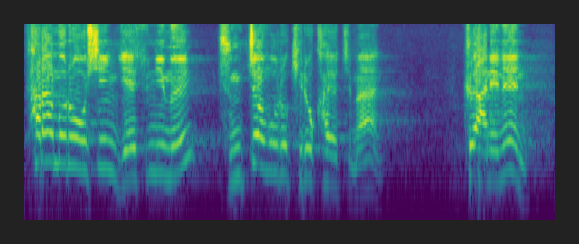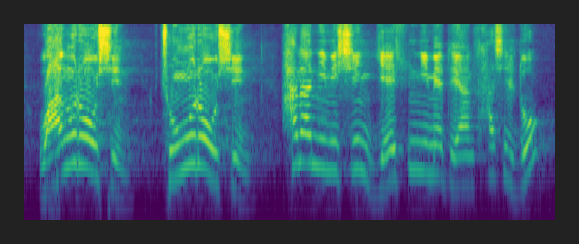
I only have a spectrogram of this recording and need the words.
사람으로 오신 예수님을 중점으로 기록하였지만 그 안에는 왕으로 오신 종으로 오신 하나님이신 예수님에 대한 사실도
